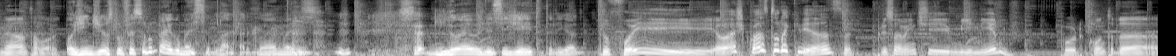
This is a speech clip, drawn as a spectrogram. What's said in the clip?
Não, tá louco. Hoje em dia os professores não pegam mais celular, cara. Não é mais. não é desse jeito, tá ligado? Tu foi. Eu acho que quase toda criança, principalmente menino, por conta da,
